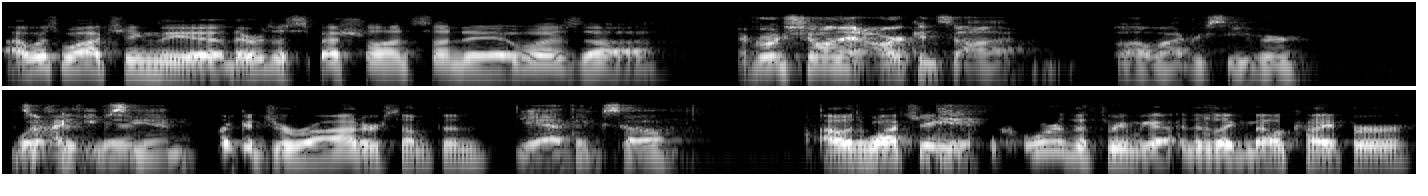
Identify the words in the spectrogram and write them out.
I was watching the. Uh, there was a special on Sunday. It was. uh Everyone's showing that Arkansas uh, wide receiver. That's What's what I keep name? seeing. like a Gerard or something. Yeah, I think so. I was watching. Who are the three guys? There's like Mel Kiper.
